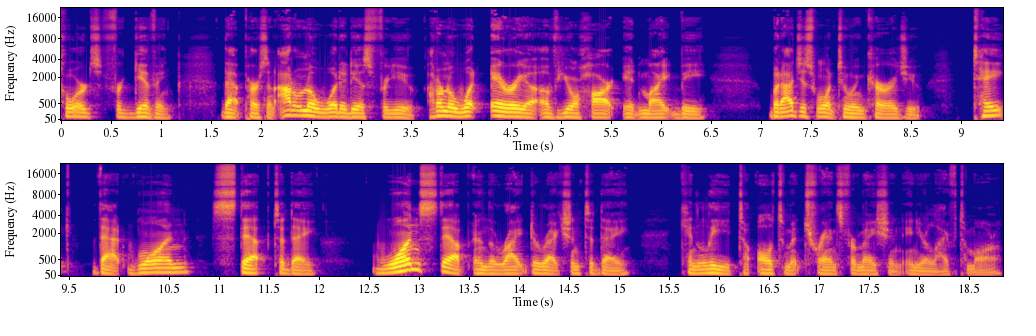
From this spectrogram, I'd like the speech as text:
towards forgiving that person. I don't know what it is for you. I don't know what area of your heart it might be, but I just want to encourage you Take that one step today. One step in the right direction today can lead to ultimate transformation in your life tomorrow.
